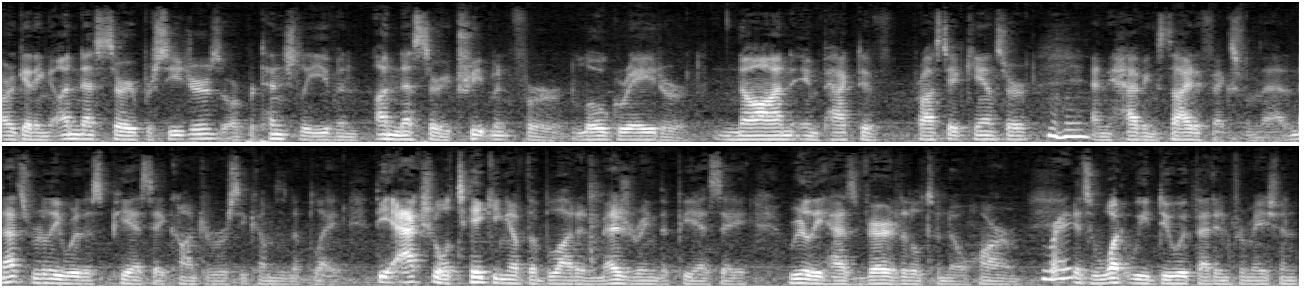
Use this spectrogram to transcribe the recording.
are getting unnecessary procedures or potentially even unnecessary treatment for low grade or non impactive prostate cancer mm-hmm. and having side effects from that. And that's really where this PSA controversy comes into play. The actual taking of the blood and measuring the PSA really has very little to no harm. Right. It's what we do with that information.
